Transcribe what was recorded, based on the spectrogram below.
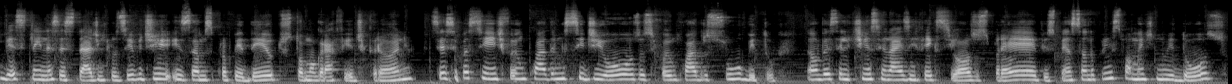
ver se tem necessidade, inclusive, de exames propedêuticos, tomografia de crânio. Se esse paciente foi um quadro insidioso, se foi um quadro súbito, então ver se ele tinha sinais infecciosos prévios, pensando principalmente no idoso.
